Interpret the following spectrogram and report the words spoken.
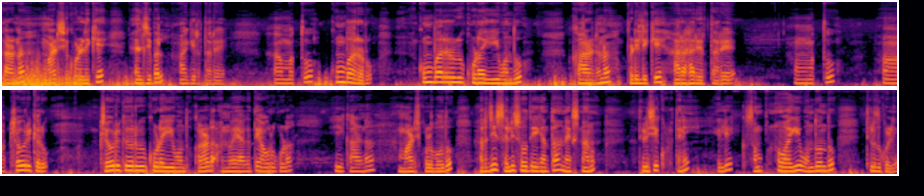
ಕಾರ್ಡನ್ನ ಮಾಡಿಸಿಕೊಳ್ಳಲಿಕ್ಕೆ ಎಲಿಜಿಬಲ್ ಆಗಿರ್ತಾರೆ. ಮತ್ತು ಕುಂಬಾರರು, ಕುಂಬಾರರಿಗೂ ಕೂಡ ಈ ಒಂದು ಕಾರ್ಡನ್ನು ಪಡಿಲಿಕ್ಕೆ ಅರ್ಹರಿರ್ತಾರೆ. ಮತ್ತು ಕ್ಷೌರಿಕರು. ಕ್ಷೌರಿಕರಿಗೂ ಕೂಡ ಈ ಒಂದು ಕಾರ್ಡ್ ಅನ್ವಯ ಆಗುತ್ತೆ. ಅವರು ಕೂಡ ಈ ಕಾರ್ಡನ್ನ ಮಾಡಿಸ್ಕೊಳ್ಬೋದು. ಅರ್ಜಿ ಸಲ್ಲಿಸೋದು ಹೇಗೆ ಅಂತ ನೆಕ್ಸ್ಟ್ ನಾನು ತಿಳಿಸಿಕೊಡ್ತೇನೆ. ಇಲ್ಲಿ ಸಂಪೂರ್ಣವಾಗಿ ಒಂದೊಂದು ತಿಳಿದುಕೊಳ್ಳಿ.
